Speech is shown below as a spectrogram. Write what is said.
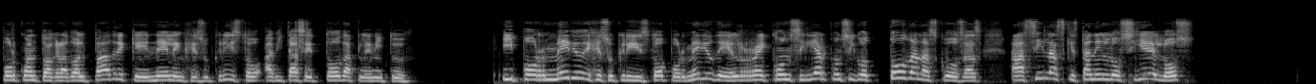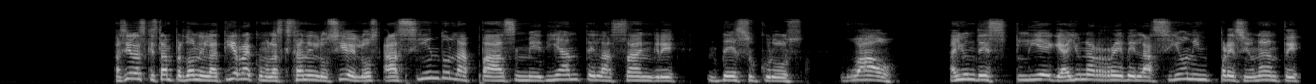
por cuanto agradó al Padre que en Él, en Jesucristo, habitase toda plenitud y por medio de Jesucristo, por medio de Él, reconciliar consigo todas las cosas, así las que están en los cielos, así las que están, perdón, en la tierra como las que están en los cielos, haciendo la paz mediante la sangre de su cruz. ¡Wow! Hay un despliegue, hay una revelación impresionante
